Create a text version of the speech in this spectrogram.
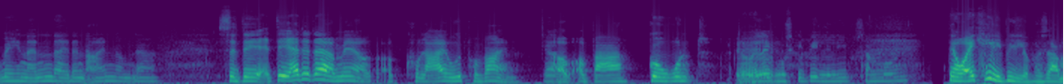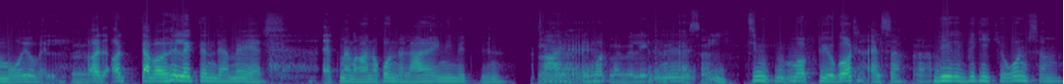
ved hinanden der i den ejendom der. Så det, det er det der med at, at kunne lege ude på vejen, Ja. og, og bare gå rundt. Der var heller ikke Øh, måske biler lige på samme måde. der var ikke helt biler på samme måde jo vel. Mm. Og, og der var jo heller ikke den der med, at, at man render rundt og leger inde i midtbyen. Nej, nej, det Øh, måtte man vel ikke. Mm, Altså, De måtte jo godt, altså. Ja. Vi, vi gik jo rundt som...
